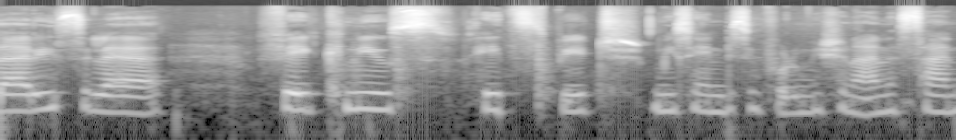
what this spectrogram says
ዛሬ ስለ fake news hate speech mis disinformation አነሳን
